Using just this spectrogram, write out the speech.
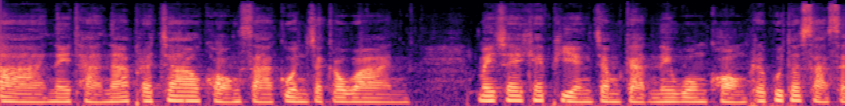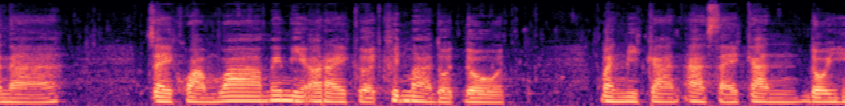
ตาในฐานะพระเจ้าของสากลจักรวาล ไม่ใช่แค่เพียงจำกัดในวงของพระพุทธศาสนา ใจความว่าไม่มีอะไรเกิดขึ้นมาโดดๆ มันมีการอาศัยกันโดยเห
